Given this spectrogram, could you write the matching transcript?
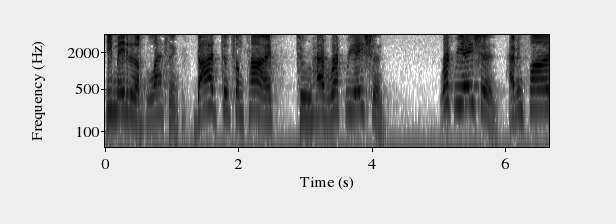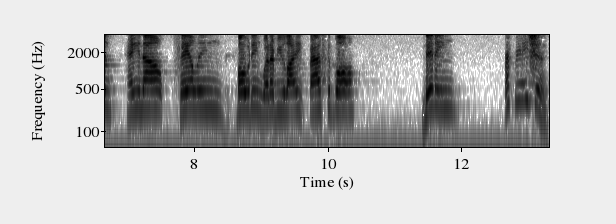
He made it a blessing. God took some time to have recreation. Recreation, having fun, hanging out, sailing, boating, whatever you like, basketball, knitting, recreation.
